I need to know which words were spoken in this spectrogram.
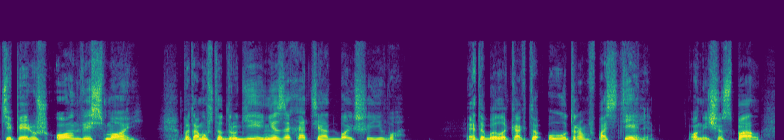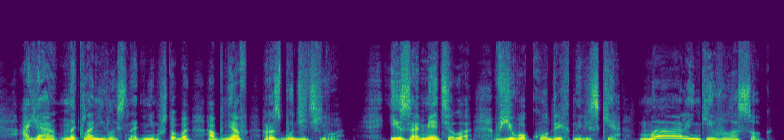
Теперь уж он весь мой, потому что другие не захотят больше его. Это было как-то утром в постели. Он еще спал, а я наклонилась над ним, чтобы, обняв, разбудить его. И заметила в его кудрях на виске маленький волосок,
